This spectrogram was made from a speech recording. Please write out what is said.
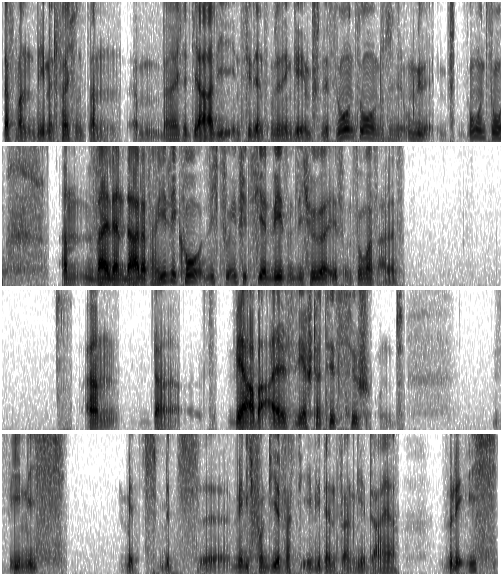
dass man dementsprechend dann ähm, berechnet, ja, die Inzidenz unter den Geimpften ist so und so und unter den Ungeimpften so und so, ähm, weil dann da das Risiko, sich zu infizieren, wesentlich höher ist und sowas alles. Ähm, das wäre aber alles sehr statistisch und wenig mit, mit äh, wenig fundiert, was die Evidenz angeht. Daher würde ich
